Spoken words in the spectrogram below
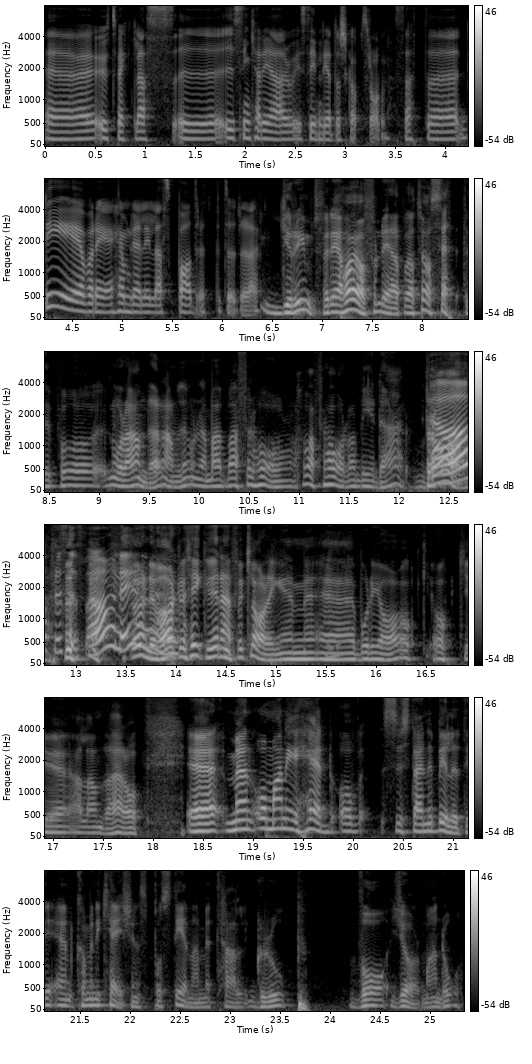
eh, utvecklas i, i sin karriär och i sin ledarskapsroll. Så att, eh, det är vad det hemliga lilla spadret betyder där. Grymt, för det har jag funderat på. Jag tror jag har sett det på några andra namn. undrar man, varför, har, varför har de det där? Bra! Ja, precis. Ja, det... Underbart, då fick vi den förklaringen, eh, både jag och, och eh, alla andra här. Eh, men om man är Head of Sustainability and Communications på Stena Metall Group, vad gör man då?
